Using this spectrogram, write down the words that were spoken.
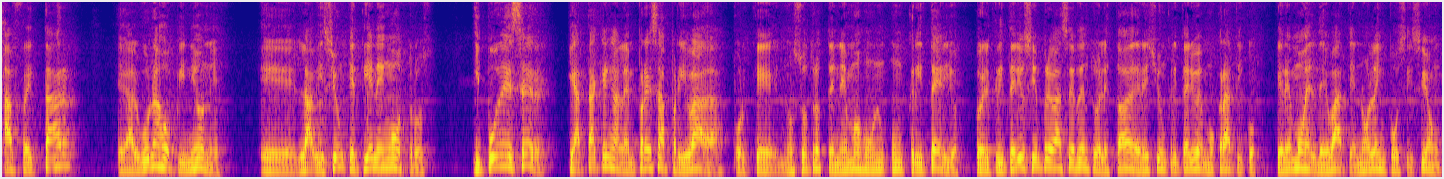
afectar eh, algunas opiniones, eh, la visión que tienen otros, y puede ser que ataquen a la empresa privada porque nosotros tenemos un, criterio, pero el criterio siempre va a ser dentro del Estado de Derecho y un criterio democrático. Queremos el debate, no la imposición.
